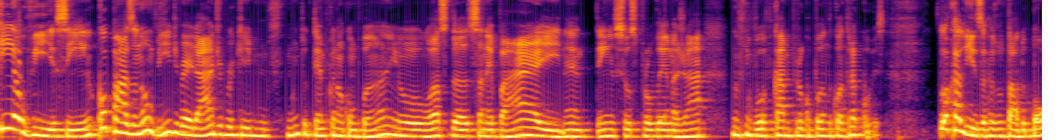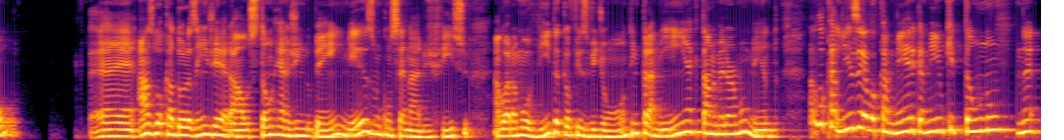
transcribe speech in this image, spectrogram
Que eu vi, assim, Copasa eu não vi de verdade, porque muito tempo que eu não acompanho, eu gosto da Sanepar e, né, tem os seus problemas já, não vou ficar me preocupando com outra coisa. Localiza, resultado bom. É, as locadoras em geral estão reagindo bem, mesmo com cenário difícil. Agora, a Movida, que eu fiz vídeo ontem, para mim é que tá no melhor momento. A Localiza e a Locamérica meio que estão no. Né?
